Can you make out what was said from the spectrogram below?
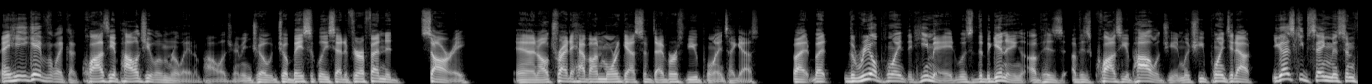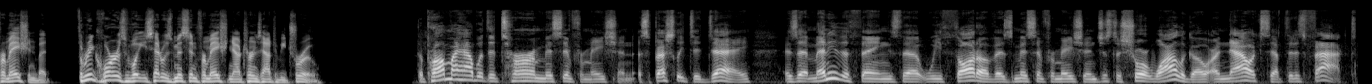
And he gave like a quasi apology. It wasn't really an apology. I mean, Joe, Joe basically said, if you're offended, sorry. And I'll try to have on more guests of diverse viewpoints, I guess. But but the real point that he made was the beginning of his of his quasi apology, in which he pointed out, you guys keep saying misinformation, but three quarters of what you said was misinformation now turns out to be true. The problem I have with the term misinformation, especially today, is that many of the things that we thought of as misinformation just a short while ago are now accepted as fact.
